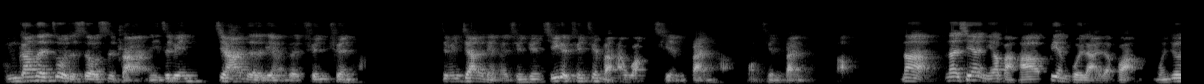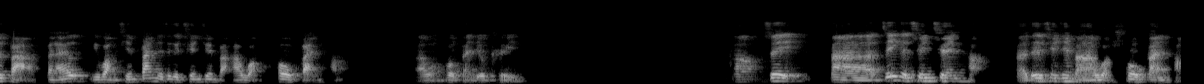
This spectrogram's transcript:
我们刚在做的时候是把你这边加的两个圈圈。这边加了两个圈圈，七个圈圈把它往前搬，哈，往前搬，好，那那现在你要把它变回来的话，我们就把本来你往前搬的这个圈圈把它往后搬，哈，啊，往后搬就可以。好，所以把这个圈圈，哈，把这个圈圈把它往后搬，哈，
